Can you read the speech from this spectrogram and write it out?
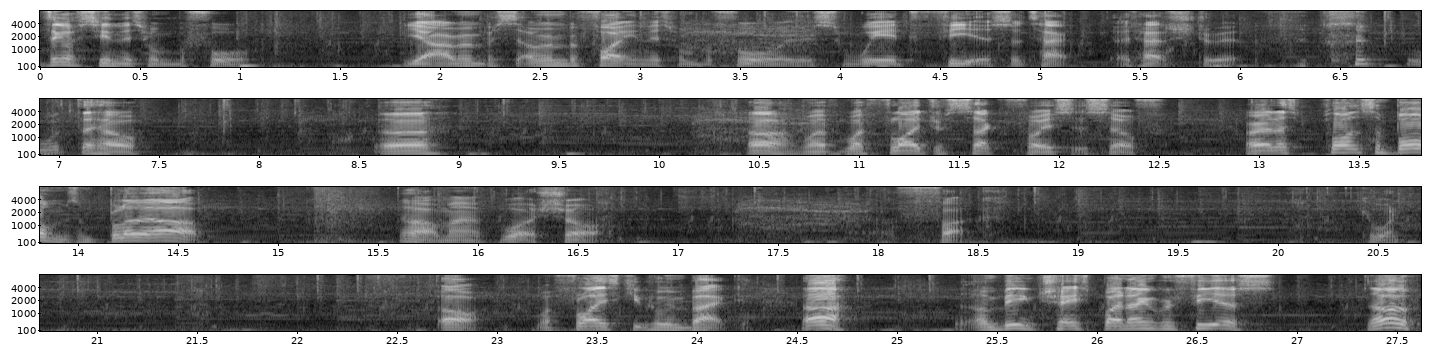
I think I've seen this one before. Yeah, I remember I remember fighting this one before. This weird fetus attack attached to it. what the hell? Uh. Ah, my, my fly just sacrificed itself. Alright, let's plant some bombs and blow it up. Oh man, what a shot. Oh, fuck. Come on. Oh, my flies keep coming back. Ah! I'm being chased by an angry fetus. No!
